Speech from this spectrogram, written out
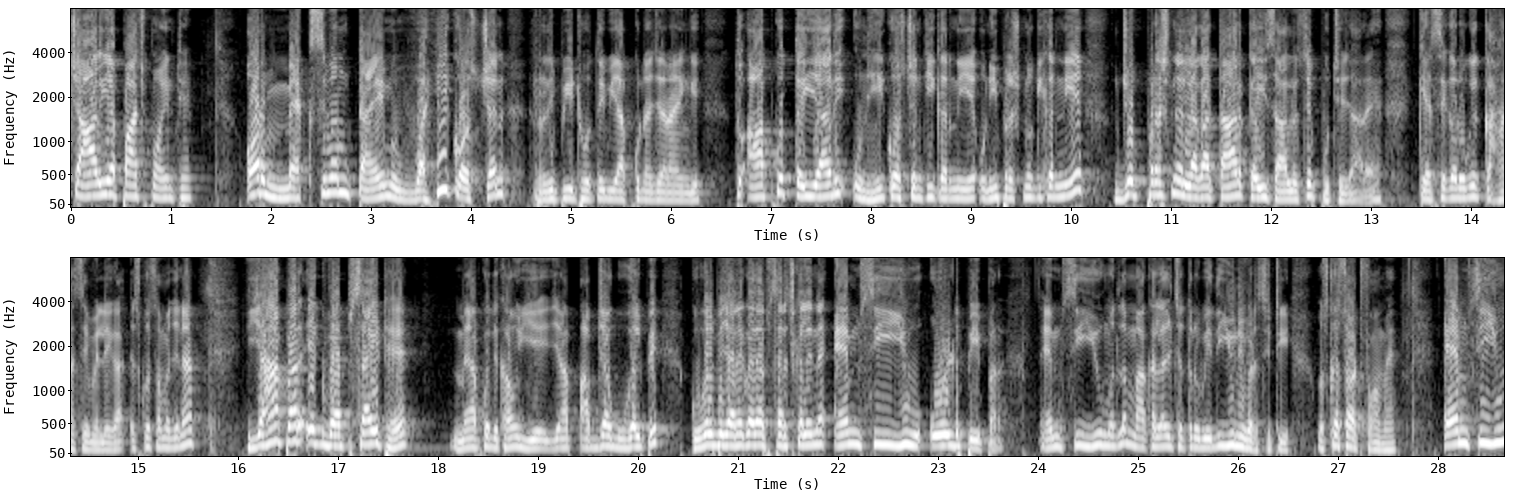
चार या पाँच पॉइंट हैं और मैक्सिमम टाइम वही क्वेश्चन रिपीट होते भी आपको नज़र आएँगे। तो आपको तैयारी उन्हीं क्वेश्चन की करनी है, उन्हीं प्रश्नों की करनी है, जो प्रश्न लगातार कई सालों से पूछे जा रहे हैं। कैसे करोगे, कहाँ से मिलेगा, इसको समझना यहाँ पर एक वेबसाइट है, मैं आपको दिखाऊँ, ये आप आप जाओ गूगल पे। गूगल पे जाने के बाद आप सर्च कर लेना M C U old paper M C U मतलब माखालाल चतुर्वेदी यूनिवर्सिटी, उसका शॉर्ट फॉर्म है। M C U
